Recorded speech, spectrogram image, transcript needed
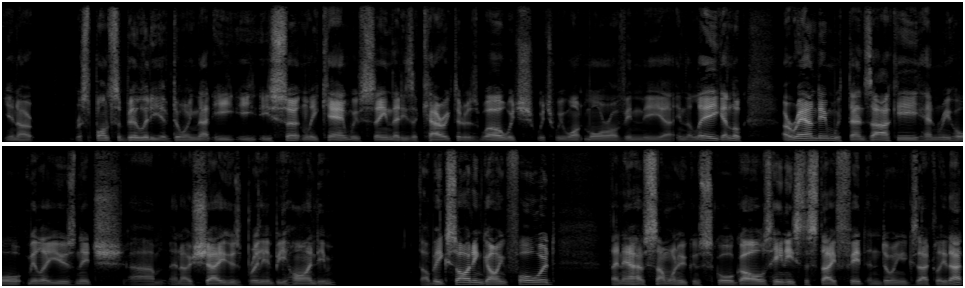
you know, responsibility of doing that. He, he, he certainly can. We've seen that he's a character as well, which which we want more of in the uh, in the league. And look around him with Danzaki, Henry Hall, Mileusnic, um, and O'Shea, who's brilliant behind him. They'll be exciting going forward. They now have someone who can score goals. He needs to stay fit and doing exactly that.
